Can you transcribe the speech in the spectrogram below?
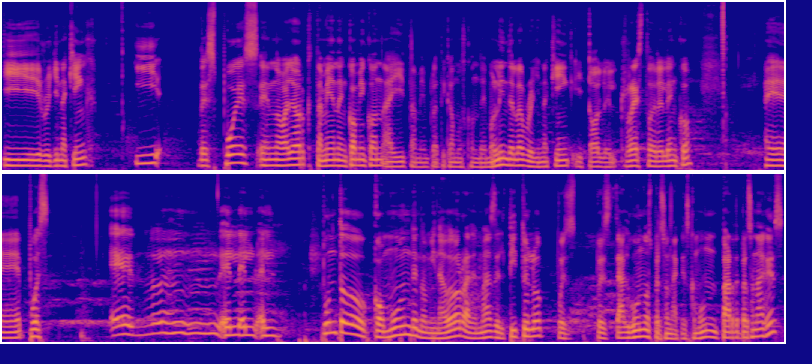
y Regina King. Y después en Nueva York, también en Comic Con, ahí también platicamos con Damon Lindelof, Regina King y todo el resto del elenco. Eh, pues eh, el, el- el punto común denominador, además del título, pues, pues algunos personajes, como un par de personajes.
